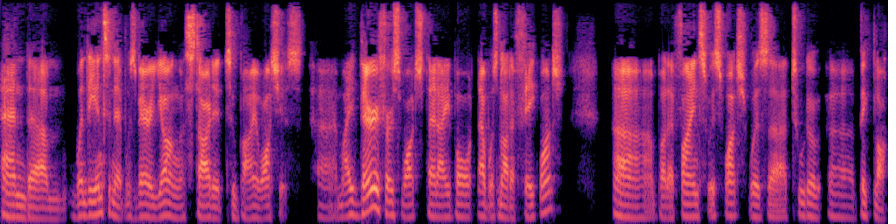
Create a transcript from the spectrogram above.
And um, when the internet was very young, I started to buy watches. Uh, my very first watch that I bought that was not a fake watch, uh, but a fine Swiss watch was a Tudor uh, Big Block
